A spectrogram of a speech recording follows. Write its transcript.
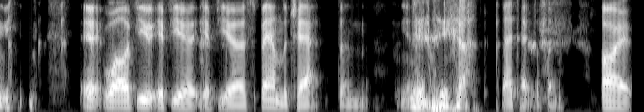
eh, well, if you if you if you uh, spam the chat, then you know, yeah, that type of thing. All right.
